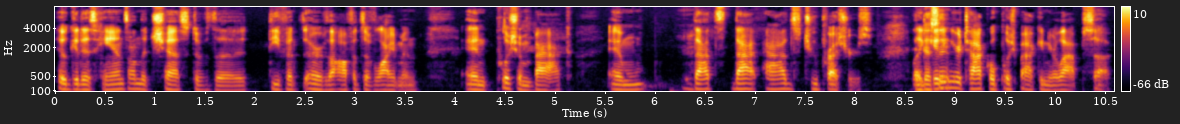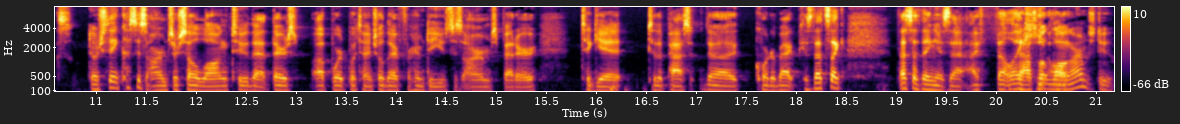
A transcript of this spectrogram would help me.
He'll get his hands on the chest of the defense or the offensive lineman and push him back, and hmm. that's that adds two pressures. Like getting your tackle pushed back in your lap sucks. Don't you think? Because his arms are so long too, that there's upward potential there for him to use his arms better to get to the pass the quarterback. Because that's like that's the thing is that I felt like that's what long arms do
